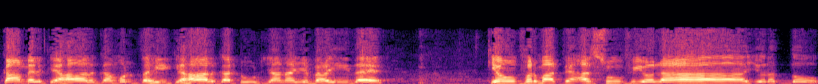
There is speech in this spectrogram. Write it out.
کامل کے حال کا منتحی کے حال کا ٹوٹ جانا، یہ بعید ہے۔ کیوں؟ فرماتے ہیں اصوفی اولا یوردو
